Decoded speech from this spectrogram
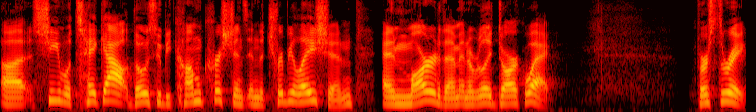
uh, she will take out those who become Christians in the tribulation and martyr them in a really dark way. Verse three.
